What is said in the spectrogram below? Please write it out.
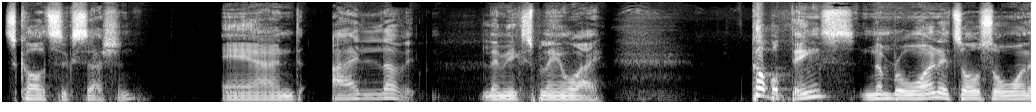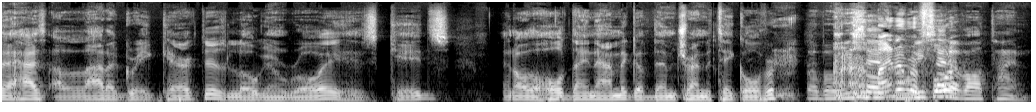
It's called Succession, and I love it. Let me explain why. Couple things. Number one, it's also one that has a lot of great characters. Logan Roy, his kids, and all the whole dynamic of them trying to take over. But, but we said, My number we said four- of all time.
